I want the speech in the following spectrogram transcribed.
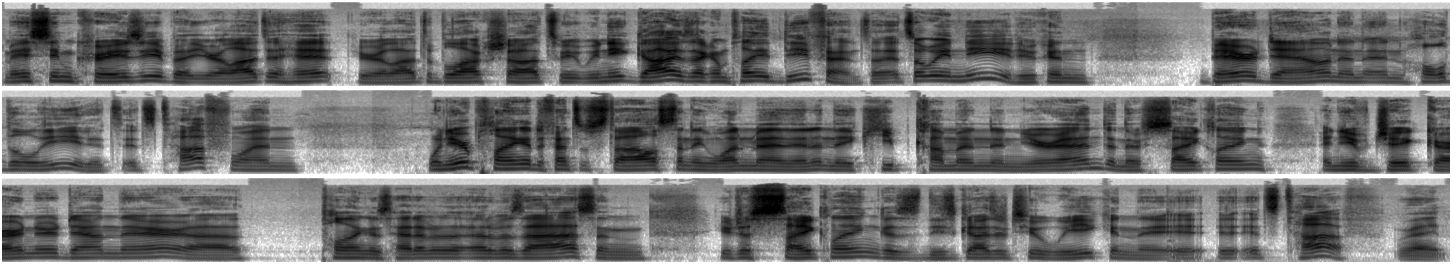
may seem crazy, but you're allowed to hit. You're allowed to block shots. We, we need guys that can play defense. That's what we need. Who can bear down and, and hold the lead. It's it's tough when when you're playing a defensive style, sending one man in, and they keep coming in your end, and they're cycling, and you have Jake Gardiner down there uh, pulling his head out of, out of his ass, and you're just cycling because these guys are too weak, and they, it, it's tough. Right.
